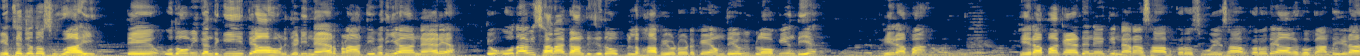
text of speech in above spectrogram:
ਇੱਥੇ ਜਦੋਂ ਸੂਆ ਸੀ ਤੇ ਉਦੋਂ ਵੀ ਗੰਦਗੀ ਸੀ ਤੇ ਆ ਹੁਣ ਜਿਹੜੀ ਨਹਿਰ ਬਣਾਤੀ ਵਧੀਆ ਨਹਿਰ ਆ ਤੇ ਉਹਦਾ ਵੀ ਸਾਰਾ ਗੰਦ ਜਦੋਂ ਲਿਫਾਫੇ ਉੱਡ ਉੱਡ ਕੇ ਆਉਂਦੇ, ਉਹ ਵੀ ਬਲੌਕ ਹੀ ਹੁੰਦੀ ਆ। ਫਿਰ ਆਪਾਂ ਫਿਰ ਆਪਾਂ ਕਹਿ ਦਿੰਦੇ ਹਾਂ ਕਿ ਨਹਿਰਾਂ ਸਾਫ਼ ਕਰੋ, ਸੂਏ ਸਾਫ਼ ਕਰੋ ਤੇ ਆਹ ਵੇਖੋ ਗੰਦ ਜਿਹੜਾ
